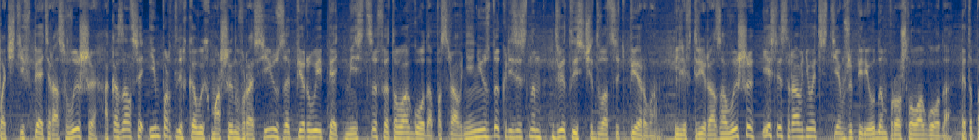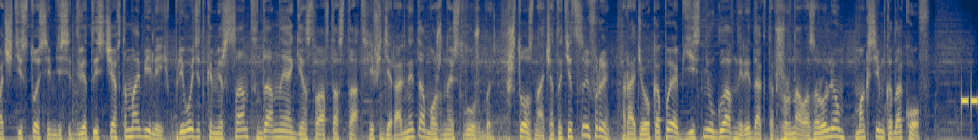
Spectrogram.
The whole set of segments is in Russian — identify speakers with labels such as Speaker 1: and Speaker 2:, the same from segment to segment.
Speaker 1: Почти в пять раз выше оказался импорт легковых машин в Россию за первые пять месяцев этого года по сравнению с докризисным 2021. Или в три раза выше, если сравнивать с тем же периодом прошлого года. Это почти 172 тысячи автомобилей, приводит коммерсант данные агентства «Автостат» и Федеральной таможенной службы. Что значат эти цифры? Радио КП объяснил главный редактор журнала «За рулем» Максим Кадаков.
